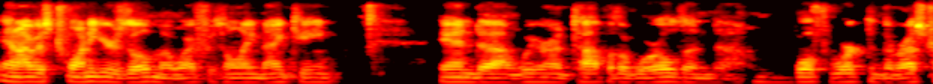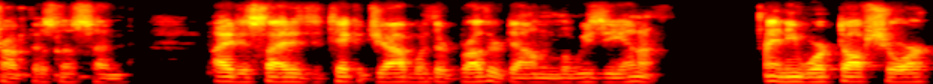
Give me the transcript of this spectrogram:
and I was 20 years old. My wife was only 19, and uh, we were on top of the world, and uh, both worked in the restaurant business. And I decided to take a job with her brother down in Louisiana, and he worked offshore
